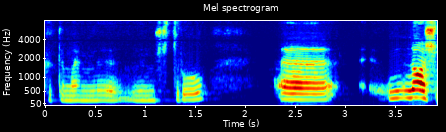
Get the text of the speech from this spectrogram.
que também me, me mostrou. Uh, nós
